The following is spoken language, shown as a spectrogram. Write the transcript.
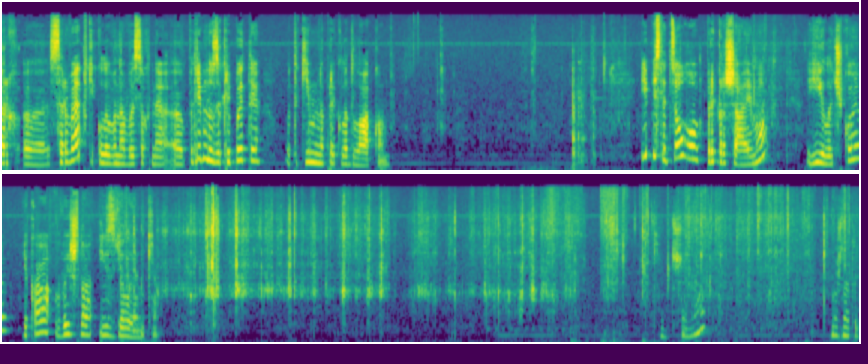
Надійності верх е, серветки, коли вона висохне, е, потрібно закріпити отаким, наприклад, лаком. І після цього прикрашаємо гілочкою, яка вийшла із ялинки. Таким чином. Можна тут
